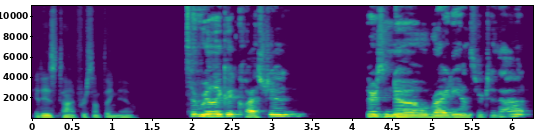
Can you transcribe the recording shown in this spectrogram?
it is time for something new? It's a really good question. There's no right answer to that.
